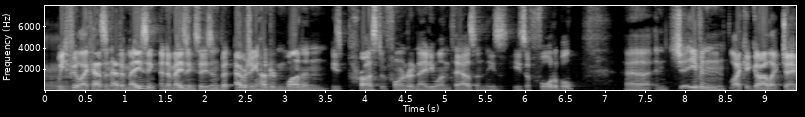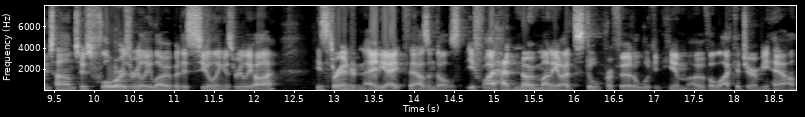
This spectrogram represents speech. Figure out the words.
mm. we feel like hasn't had amazing an amazing season, but averaging 101 and he's priced at 481,000. He's he's affordable. Uh, and even like a guy like James Harmes, whose floor is really low but his ceiling is really high, he's three hundred and eighty-eight thousand dollars. If I had no money, I'd still prefer to look at him over like a Jeremy Howe.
